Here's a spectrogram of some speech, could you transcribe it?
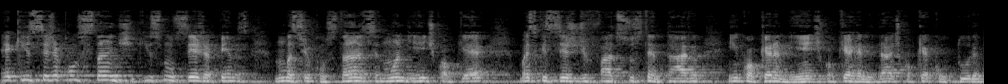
é que isso seja constante, que isso não seja apenas numa circunstância, num ambiente qualquer, mas que seja de fato sustentável em qualquer ambiente, qualquer realidade, qualquer cultura,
